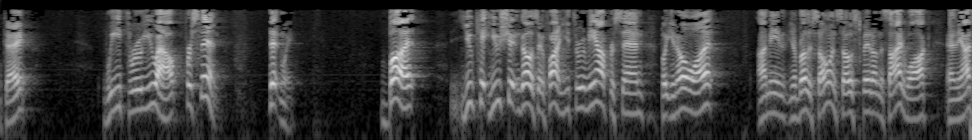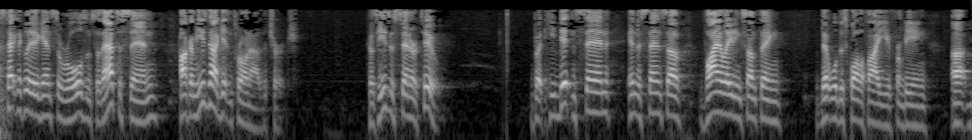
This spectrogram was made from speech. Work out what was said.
okay, we threw you out for sin, didn't we? But you can't, you shouldn't go say, fine, you threw me out for sin, but you know what? I mean, your brother so and so spit on the sidewalk, and that's technically against the rules, and so that's a sin. How come he's not getting thrown out of the church? Because he's a sinner too. But he didn't sin in the sense of violating something that will disqualify you from being uh,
